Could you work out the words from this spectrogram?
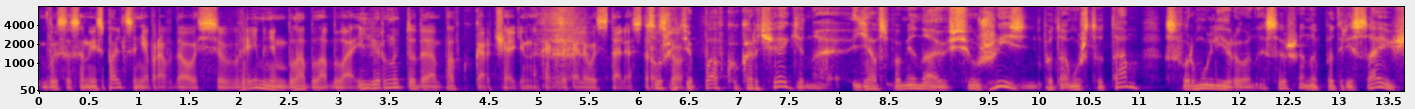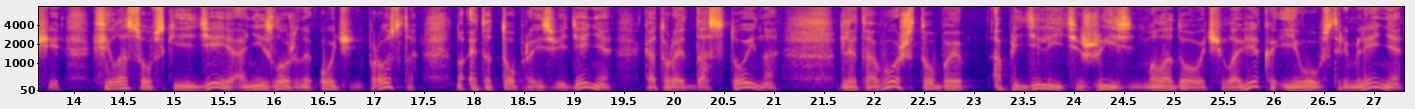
высосано из пальца, не оправдалось временем, бла-бла-бла, и вернуть туда Павку Корчагина, как закалялась сталь Островского. Слушайте, Павку Корчагина я вспоминаю всю жизнь, потому что там сформулированы совершенно потрясающие философские идеи, они изложены очень просто, но это то произведение, которое достойно для того, чтобы определить жизнь молодого человека и его устремления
